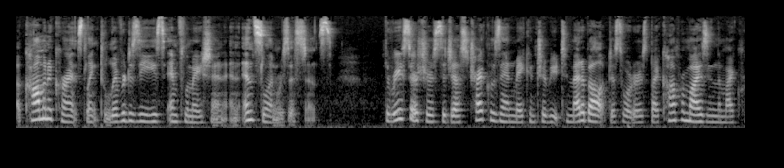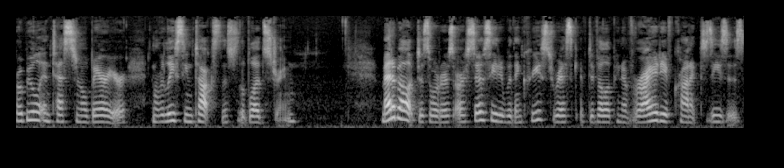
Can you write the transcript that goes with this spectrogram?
a common occurrence linked to liver disease, inflammation, and insulin resistance. The researchers suggest triclosan may contribute to metabolic disorders by compromising the microbial intestinal barrier and releasing toxins to the bloodstream. Metabolic disorders are associated with increased risk of developing a variety of chronic diseases,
